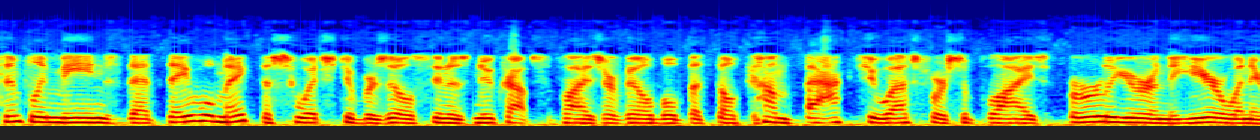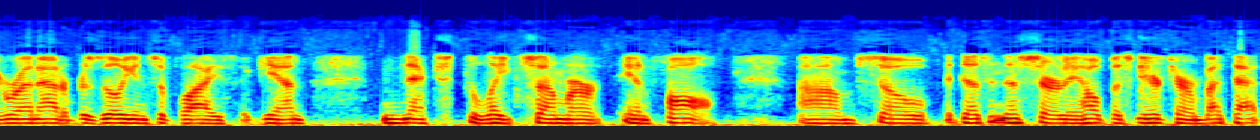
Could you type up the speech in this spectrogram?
simply means that they will make the switch to Brazil as soon as new crop supplies are available, but they'll come back to us for supplies earlier in the year when they run out of Brazilian supplies again next late summer and fall. Um, so it doesn't necessarily help us near term, but that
